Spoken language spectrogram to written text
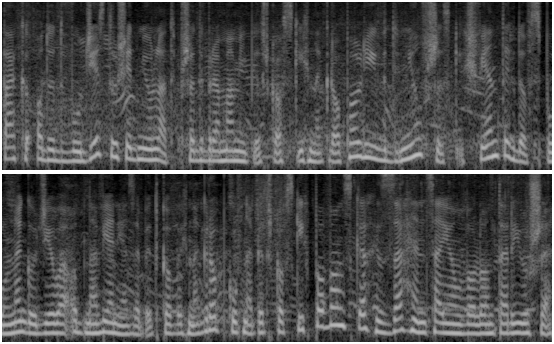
Tak od 27 lat przed bramami piotrkowskich nekropolii w Dniu Wszystkich Świętych do wspólnego dzieła odnawiania zabytkowych nagrobków na piotrkowskich powązkach zachęcają wolontariusze,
